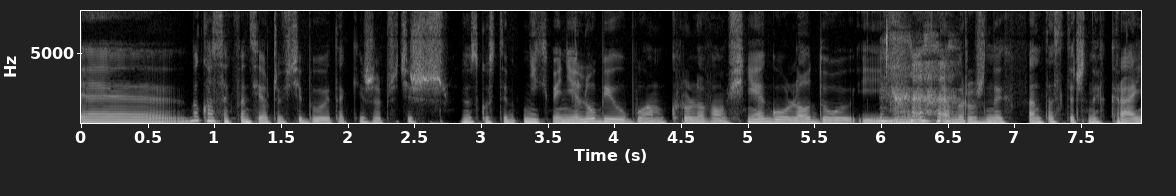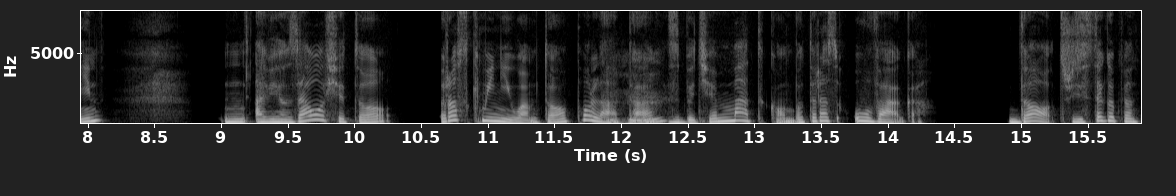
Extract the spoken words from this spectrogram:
E, No konsekwencje oczywiście były takie, że przecież w związku z tym nikt mnie nie lubił, byłam królową śniegu, lodu i innych tam różnych fantastycznych krain. Mm, A wiązało się to, rozkminiłam to po latach Mhm. z byciem matką, bo teraz uwaga, do 35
